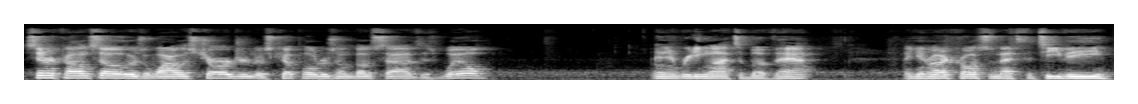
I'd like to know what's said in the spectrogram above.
Center console, there's a wireless charger. There's cup holders on both sides as well. And then reading lights above that. Again, right across from that's the TV.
